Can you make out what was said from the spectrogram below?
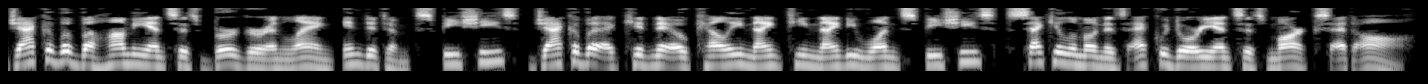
Jakoba bahamiensis Berger and Lang Inditum Species, Jakoba echidna Kelly 1991 Species, Seculamonas ecuadoriensis Marx et al.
